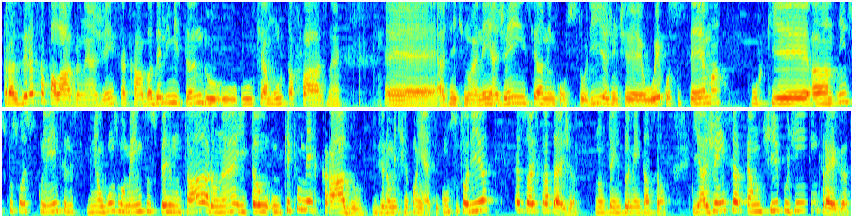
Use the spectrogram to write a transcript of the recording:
trazer essa palavra, né, agência, acaba delimitando o, o que a multa faz, né? É, a gente não é nem agência, nem consultoria, a gente é o ecossistema, porque ah, em discussões com clientes, eles em alguns momentos perguntaram, né? Então, o que, que o mercado geralmente reconhece? Consultoria é só estratégia, não tem implementação. E agência é um tipo de entrega.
